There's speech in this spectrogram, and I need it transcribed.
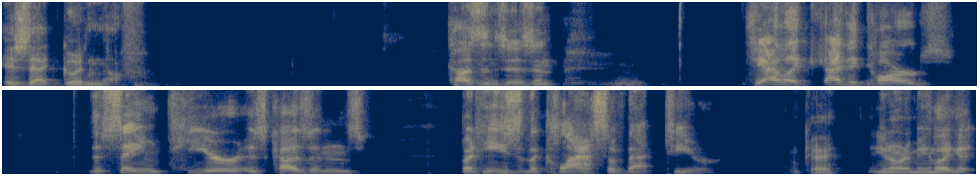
Is that good enough? Cousins isn't. See, I like, I think Carr's the same tier as Cousins, but he's the class of that tier. Okay. You know what I mean? Like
